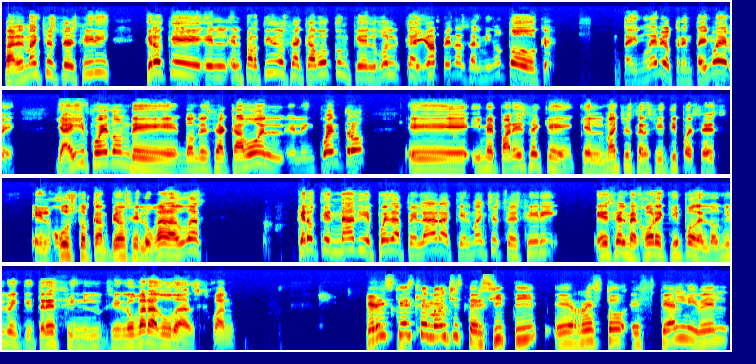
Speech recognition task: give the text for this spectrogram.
para el Manchester City. Creo que el, partido se acabó con que el gol cayó apenas al minuto 39 o 39. Y ahí fue donde, donde se acabó el, el encuentro. Eh, y me parece que, que el Manchester City pues es el justo campeón sin lugar a dudas creo que nadie puede apelar a que el Manchester City es el mejor equipo del 2023 sin, sin lugar a dudas, Juan. ¿Crees que este Manchester City, Ernesto, esté al nivel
